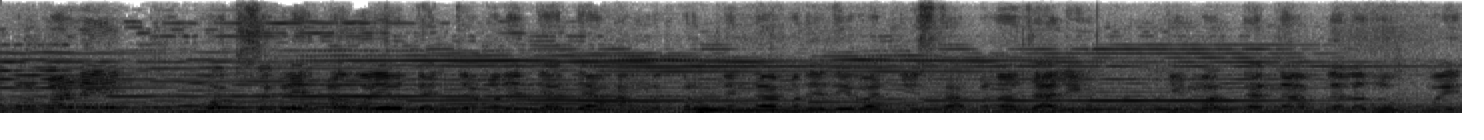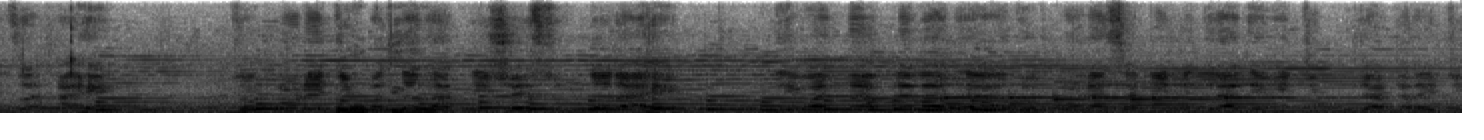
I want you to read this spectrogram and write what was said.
हा आणि याप्रमाणे मग सगळे अवयव त्यांच्यामध्ये त्या त्या अंग प्रत्यंगामध्ये देवांची स्थापना झाली की मग त्यांना आपल्याला झोपवायचं आहे. झोपवण्याची पद्धत अतिशय सुंदर आहे. देवांना आपल्याला झोपवण्यासाठी निद्रा देवीची पूजा करायची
